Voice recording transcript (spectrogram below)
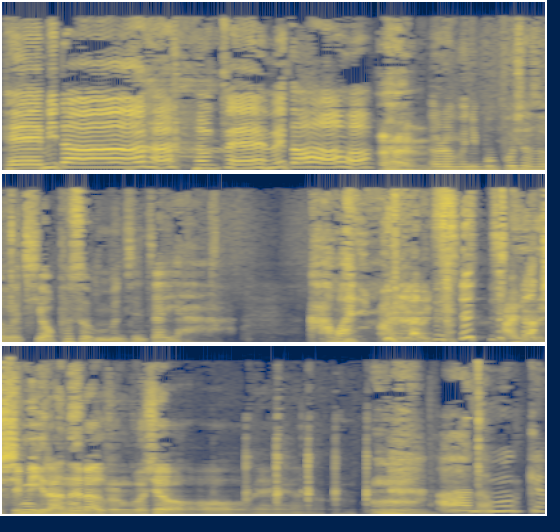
뱀이다! 뱀이다! 여러분이 못 보셔서 그렇지, 옆에서 보면 진짜, 야 가만히. 아, 열, 아, 열심히 일하느라 그런 거죠. 예. 아, 너무 웃겨.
